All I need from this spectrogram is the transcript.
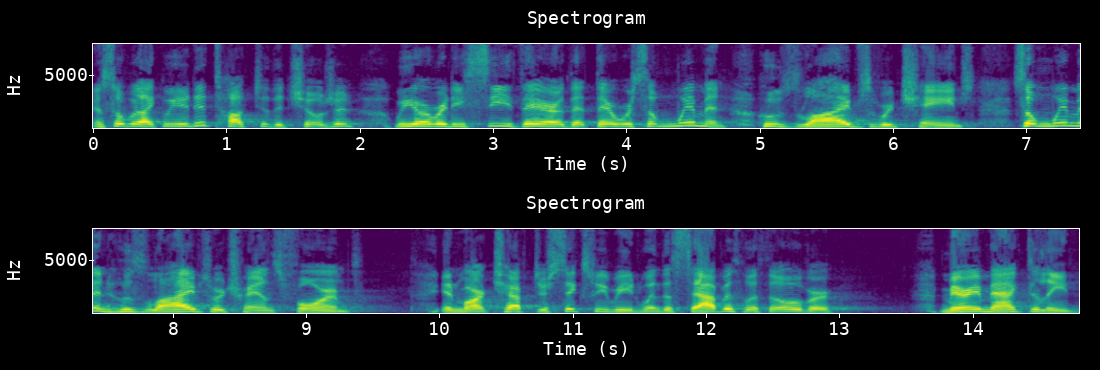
And so, like we did talk to the children, we already see there that there were some women whose lives were changed, some women whose lives were transformed. In Mark chapter 6, we read, When the Sabbath was over, Mary Magdalene,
